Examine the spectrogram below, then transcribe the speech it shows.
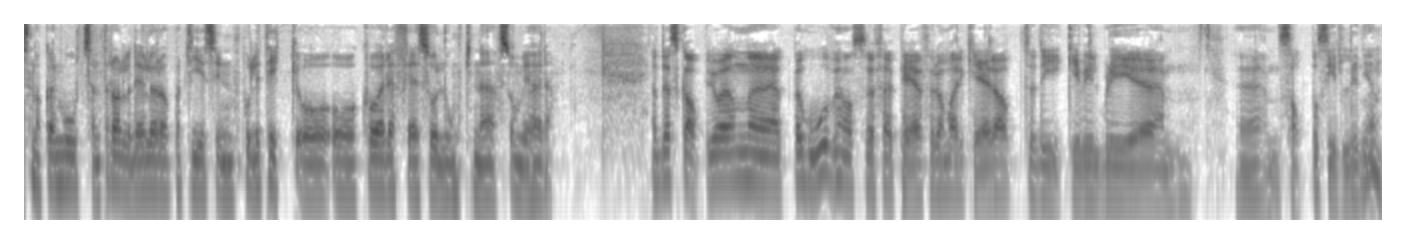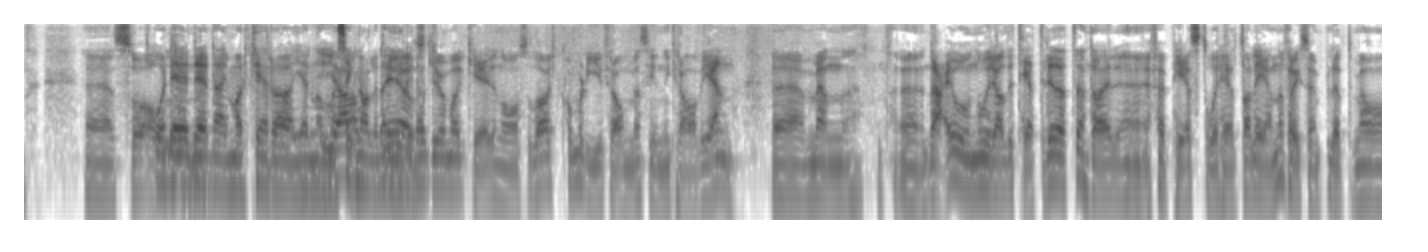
snakker mot sentrale deler av partiet sin politikk, og, og KrF er så lunkne som vi hører? Ja, Det skaper jo en, et behov hos Frp for å markere at de ikke vil bli eh, satt på sidelinjen. og det er det de markerer gjennom ja, signalet de gir i dag? Ja, det ønsker de å markere nå. Så da kommer de fram med sine krav igjen. Men det er jo noen realiteter i dette, der Frp står helt alene. F.eks. dette med å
